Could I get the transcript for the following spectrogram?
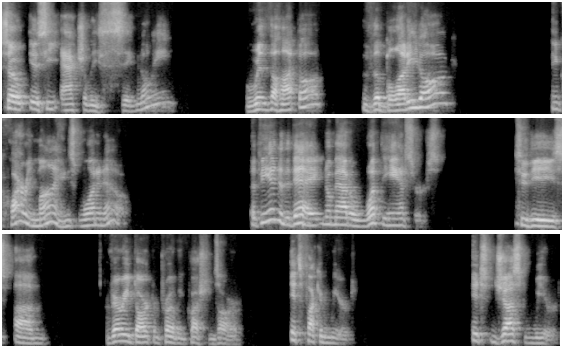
So is he actually signaling with the hot dog, the bloody dog? Inquiring minds want to know. At the end of the day, no matter what the answers to these um, very dark and probing questions are, it's fucking weird. It's just weird.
